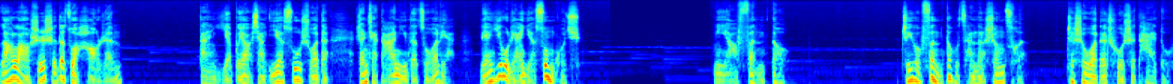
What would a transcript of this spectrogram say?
老老实实的做好人。但也不要像耶稣说的，人家打你的左脸，连右脸也送过去。你要奋斗，只有奋斗才能生存，这是我的处事态度，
